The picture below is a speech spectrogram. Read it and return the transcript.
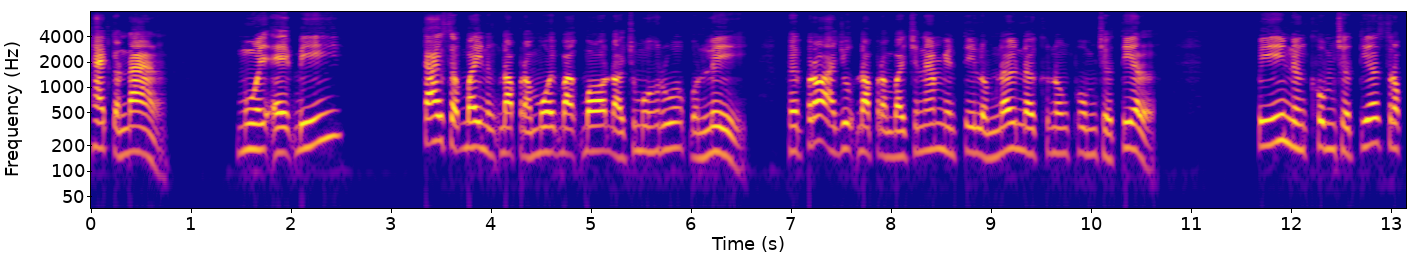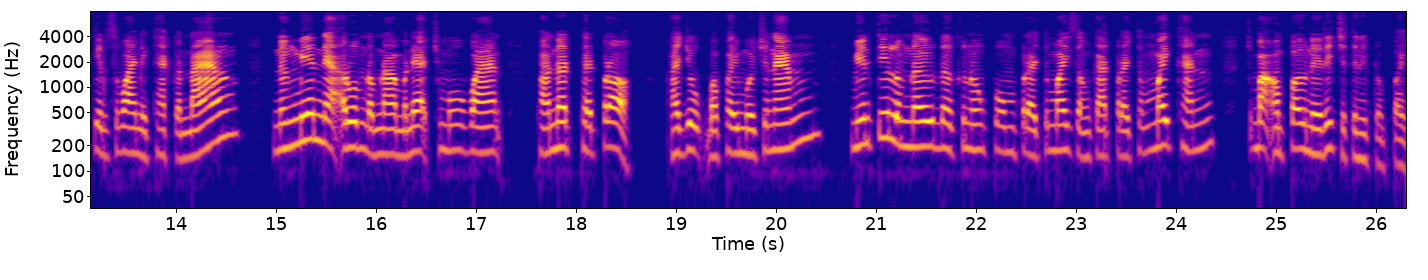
ខេត្តកណ្ដាល 1AB 93និង16បើកបរដោយឈ្មោះរស់ប៊ុនលីភេទប្រុសអាយុ18ឆ្នាំមានទីលំនៅនៅក្នុងភូមិឈើទាល2នឹងឃុំឈើទាលស្រុកគៀនស្វាយនៃខេត្តកណ្ដាលនិងមានអ្នករួមដំណើរម្នាក់ឈ្មោះវ៉ាតផានិតភេទប្រុសអាយុ21ឆ្នាំមានទីលំនៅនៅក្នុងភូមិប្រៃថ្មីសង្កាត់ប្រៃថ្មីខណ្ឌច្បារអំពៅនៃរាជធានីភ្នំពេញ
